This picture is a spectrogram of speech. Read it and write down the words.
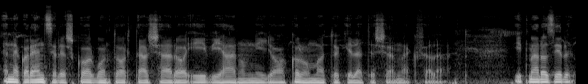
ennek a rendszeres karbantartására évi 3-4 alkalommal tökéletesen megfelel. Itt már azért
